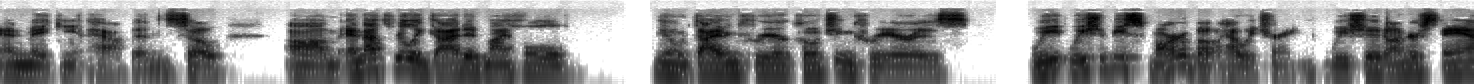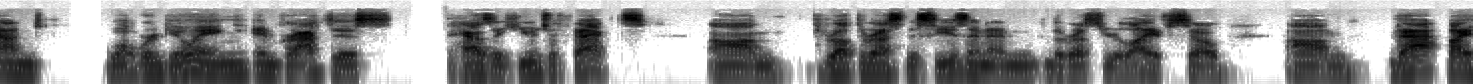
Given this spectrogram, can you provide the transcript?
and making it happen. So, um, and that's really guided my whole, you know, diving career, coaching career. Is we we should be smart about how we train. We should understand what we're doing in practice has a huge effect um, throughout the rest of the season and the rest of your life. So um, that by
